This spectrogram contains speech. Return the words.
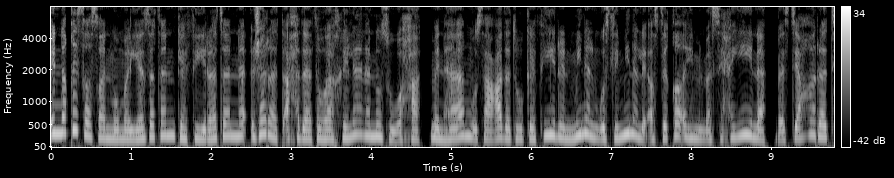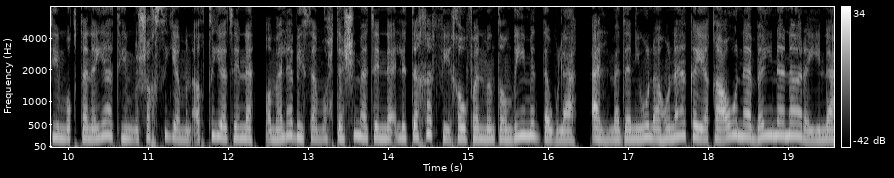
إن قصصا مميزة كثيرة جرت أحداثها خلال النزوح منها مساعدة كثير من المسلمين لأصدقائهم المسيحيين باستعارة مقتنياتهم الشخصية من أغطية وملابس محتشمة للتخفي خوفا من تنظيم الدولة. المدنيون هناك يقعون بين نارين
